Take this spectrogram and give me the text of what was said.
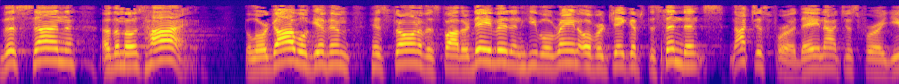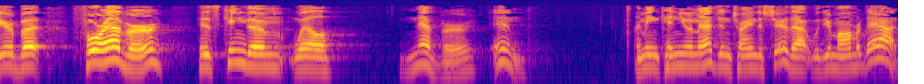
the son of the Most High. The Lord God will give him his throne of his father David and he will reign over Jacob's descendants, not just for a day, not just for a year, but forever. His kingdom will never end. I mean, can you imagine trying to share that with your mom or dad?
